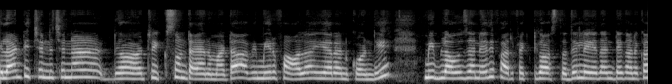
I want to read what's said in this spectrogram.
ఇలాంటి చిన్న చిన్న ట్రిక్స్ ఉంటాయన్నమాట. అవి మీరు ఫాలో అయ్యారనుకోండి మీ బ్లౌజ్ అనేది పర్ఫెక్ట్గా వస్తుంది. లేదంటే కనుక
